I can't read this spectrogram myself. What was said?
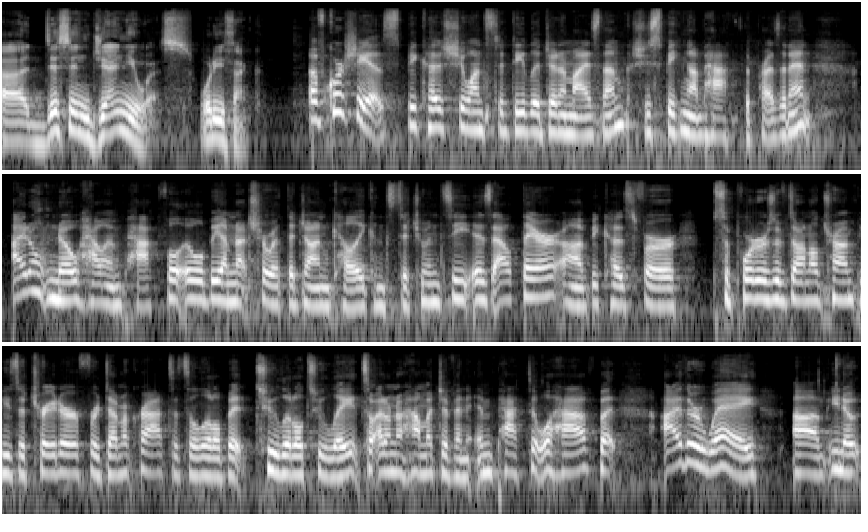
uh, disingenuous. What do you think? Of course she is, because she wants to delegitimize them, because she's speaking on behalf of the president. I don't know how impactful it will be. I'm not sure what the John Kelly constituency is out there uh, because for supporters of Donald Trump, he's a traitor. For Democrats, it's a little bit too little too late. So I don't know how much of an impact it will have. But either way, um, you know,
